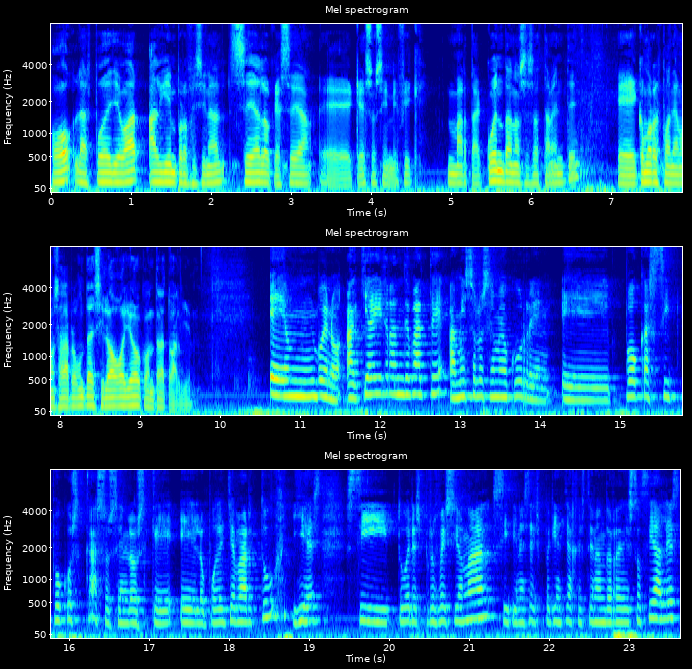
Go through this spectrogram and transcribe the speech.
o las puede llevar alguien profesional, sea lo que sea eh, que eso signifique. Marta, cuéntanos exactamente eh, cómo respondemos a la pregunta de si lo hago yo o contrato a alguien. Em, bueno, aquí hay gran debate. A mí solo se me ocurren eh, pocos casos en los que eh, lo puedes llevar tú y es si tú eres profesional, si tienes experiencia gestionando redes sociales,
